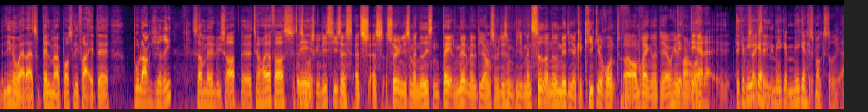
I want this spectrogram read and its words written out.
Men lige nu er der altså bælmørk, bortset lige fra et øh, boulangerie, som øh, lyser op øh, til højre for os. Det, det skal måske lige sige, at, at, at søen ligesom er nede i sådan en dal mellem alle bjergene, så vi ligesom, vi, man sidder nede midt i og kan kigge rundt og er omringet af bjerge hele det, vejen det over. Er da, det kan vi mega, så ikke se lige nu. Mega, mega smukt sted, vi er.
